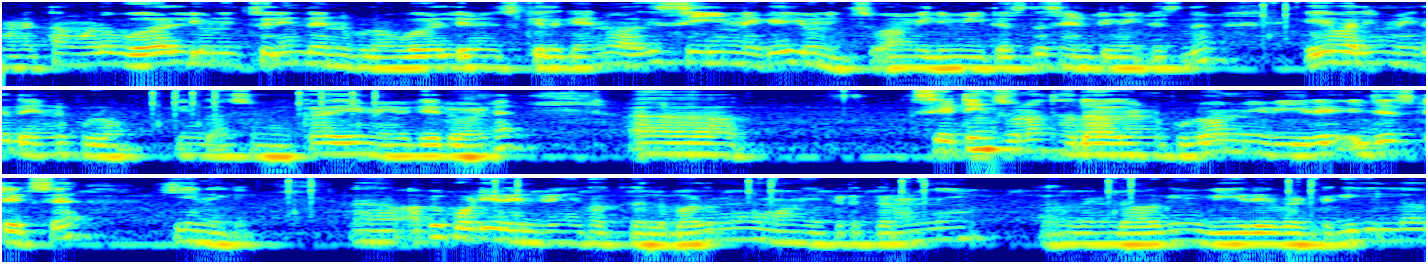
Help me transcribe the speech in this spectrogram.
මනත්තම් වල වර්ල් යුනිත් සලින් දෙන්න පුළුවන්. වර්ල් යුනිස් කලගෙන වගේ සීන් එක යුනිත්වා මිලිමීටස්ද සෙන්ටිමීටස්ද ඒ වලින් මේක දෙන්න පුළුවන්. ඉදශම එකයි මේ විදිටවට සෙටිං සුනත් හදාගන්න පුළුවන් මේ වීරේ එජස් ටෙක්ස කියන එක. අපි පොඩි රෙන්ඩරිං එකක් කරල බලමු. මං එකට කරන්නේ වෙනදාගේ වීරේවට ගිහිල්ලා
